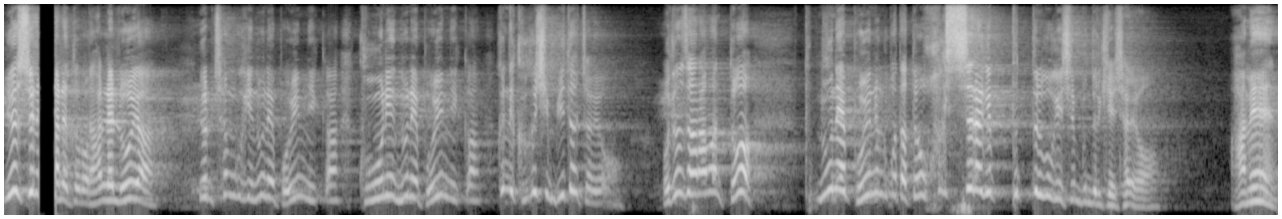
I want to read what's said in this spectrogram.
예수님 안에 들어오면 할렐루야. 여러분 천국이 눈에 보입니까? 구원이 눈에 보입니까? 근데 그것이 믿어져요. 어떤 사람은 더 눈에 보이는 것보다 더 확실하게 붙들고 계신 분들이 계셔요. 아멘.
